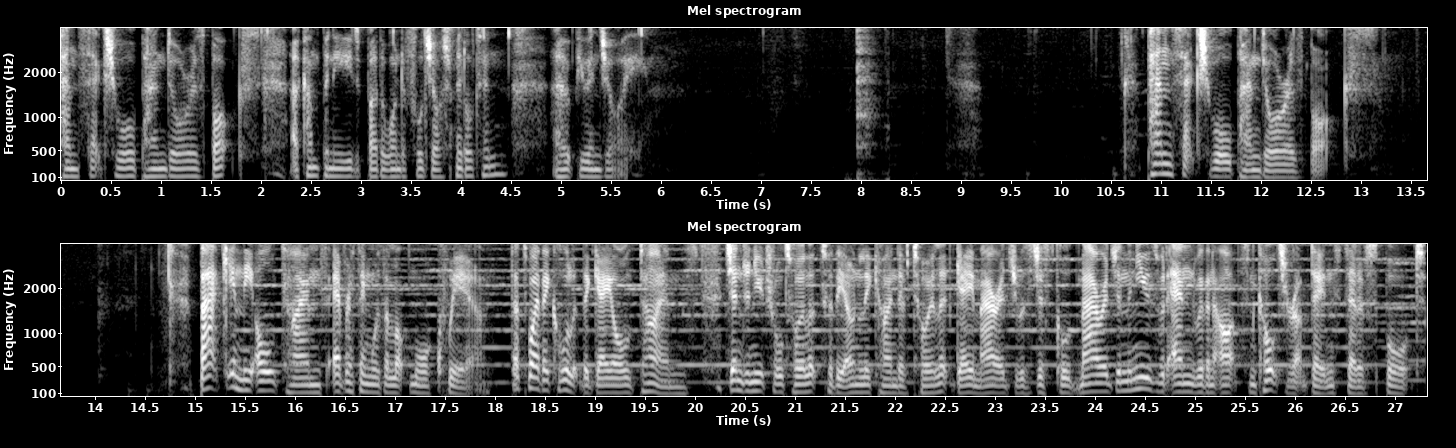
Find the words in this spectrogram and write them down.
Pansexual Pandora's Box, accompanied by the wonderful Josh Middleton. I hope you enjoy. Pansexual Pandora's Box. Back in the old times, everything was a lot more queer. That's why they call it the gay old times. Gender neutral toilets were the only kind of toilet, gay marriage was just called marriage, and the news would end with an arts and culture update instead of sport.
